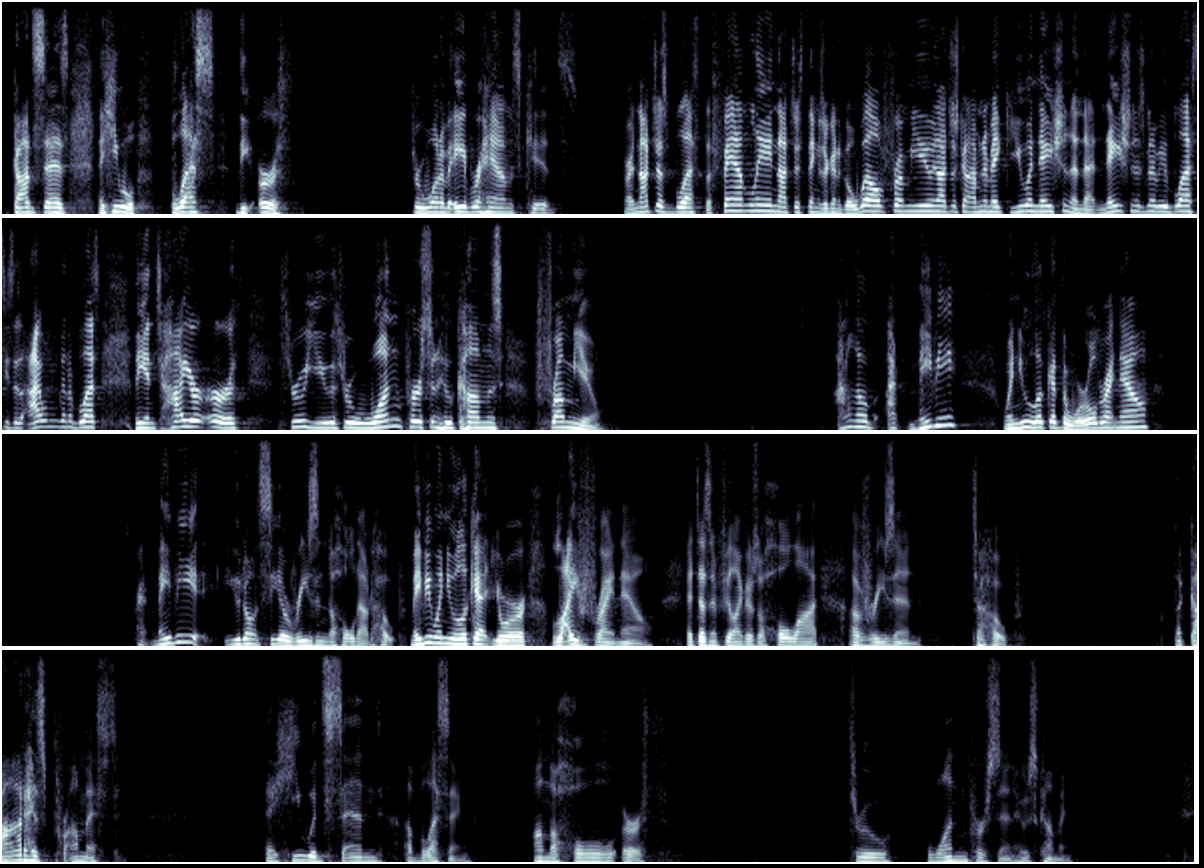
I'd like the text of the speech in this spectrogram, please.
God says that He will bless the earth through one of Abraham's kids. Right? Not just bless the family, not just things are going to go well from you, not just going to, I'm going to make you a nation and that nation is going to be blessed. He says, I'm going to bless the entire earth through you, through one person who comes from you. I don't know, maybe when you look at the world right now, right, maybe you don't see a reason to hold out hope. Maybe when you look at your life right now, it doesn't feel like there's a whole lot of reason to hope. But God has promised that He would send a blessing on the whole earth through one person who's coming.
